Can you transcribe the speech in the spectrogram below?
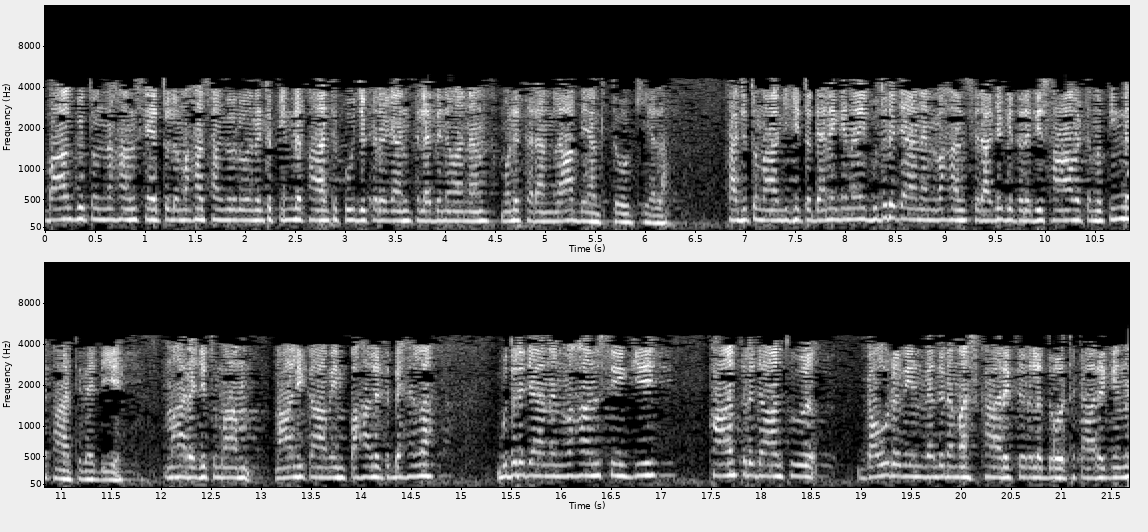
භාග්‍යතුන් වහන්සේ තුල මහා සංඝරුවනට පින්න පාති පූජා කරගන්න ලැබෙනවා නම් මොනතරම් ලාභයක් තෝ කියලා. රජතුමාගේ හිත දැනගෙනයි බුදුරජාණන් වහන්සේ රජගෙදර දිසාවටම පින්නපාති වැඩියේ. මහ රජතුමා මාලිකාවෙන් පහළට බැහැලා බුදුරජාණන් වහන්සේගේ පාත්‍ර ධාතුව ගෞරවයෙන් වැඳ නමස්කාර කරලා දෝතට අරගෙන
